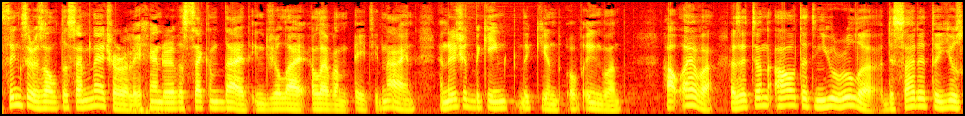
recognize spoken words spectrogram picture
Things resolved the same naturally. Henry II died in July 1189, and Richard became the King of England. However, as it turned out, the new ruler decided to use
